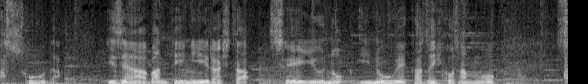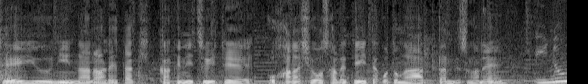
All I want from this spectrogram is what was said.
あそうだ。以前アバンティにいらした声優の井上和彦さんも声優になられたきっかけについてお話をされていたことがあったんですがね。井上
